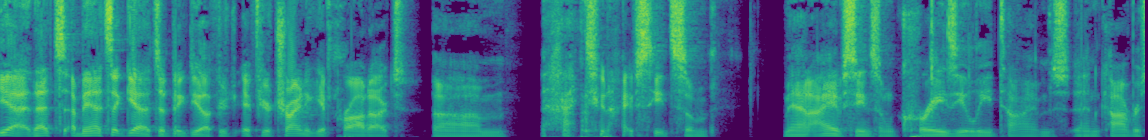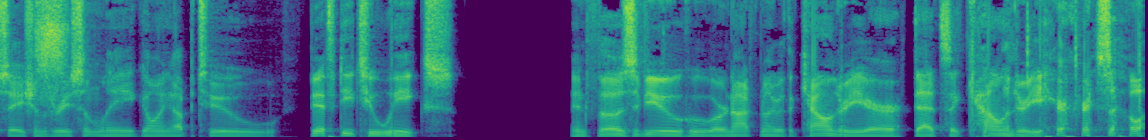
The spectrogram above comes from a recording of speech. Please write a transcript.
Yeah, that's. I mean, that's a yeah, it's a big deal. If you're if you're trying to get product, um, dude, I've seen some. Man, I have seen some crazy lead times and conversations recently, going up to 52 weeks. And for those of you who are not familiar with the calendar year, that's a calendar year. so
